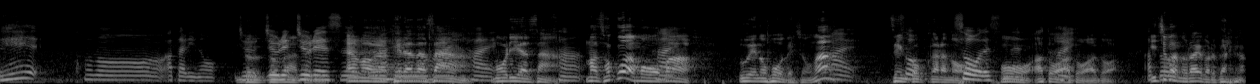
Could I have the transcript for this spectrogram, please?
ええ。ーこの辺りのえ10どどのあたりレースあまあ寺田さん、はいはい。森谷さん。さん。まあそこはもう、はい。まあ上の方でしょうな、はい全国からの。そうですね。あとは、はい。あとはあとは。一番のライバル誰なの？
